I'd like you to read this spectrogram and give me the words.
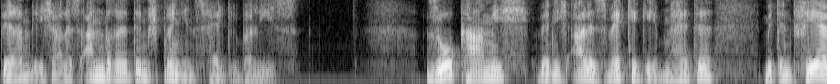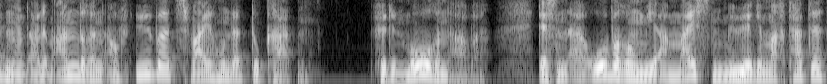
während ich alles andere dem Spring ins Feld überließ. So kam ich, wenn ich alles weggegeben hätte, mit den Pferden und allem anderen auf über zweihundert Dukaten. Für den Mohren aber, dessen Eroberung mir am meisten Mühe gemacht hatte,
